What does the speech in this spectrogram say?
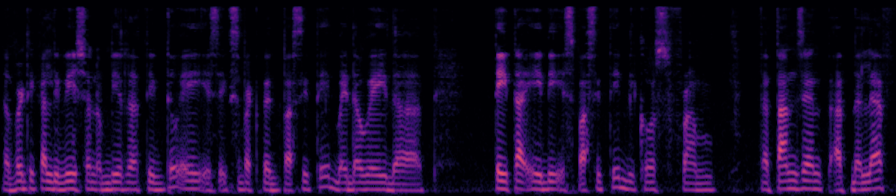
the vertical deviation of B relative to A is expected positive. By the way, the theta AB is positive because from the tangent at the left,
